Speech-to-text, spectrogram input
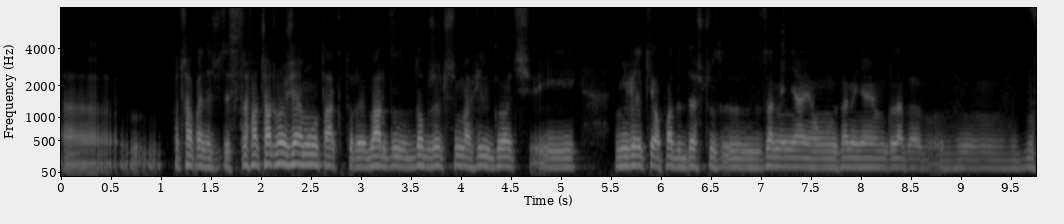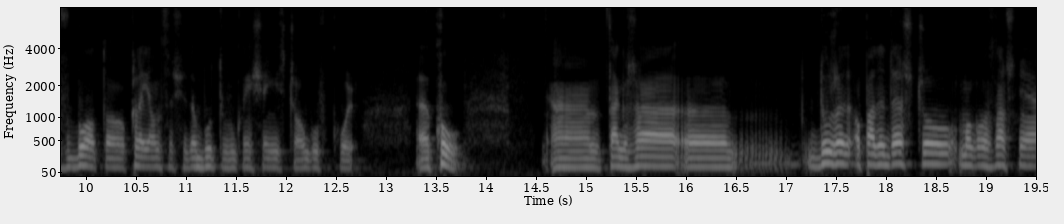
E, trzeba pamiętać, że to jest strefa czarnoziemu, tak, który bardzo dobrze trzyma wilgoć i niewielkie opady deszczu z, zamieniają, zamieniają glebę w, w, w błoto klejące się do butów, gąsienic, czołgów, kul, e, kół. E, Także e, duże opady deszczu mogą znacznie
